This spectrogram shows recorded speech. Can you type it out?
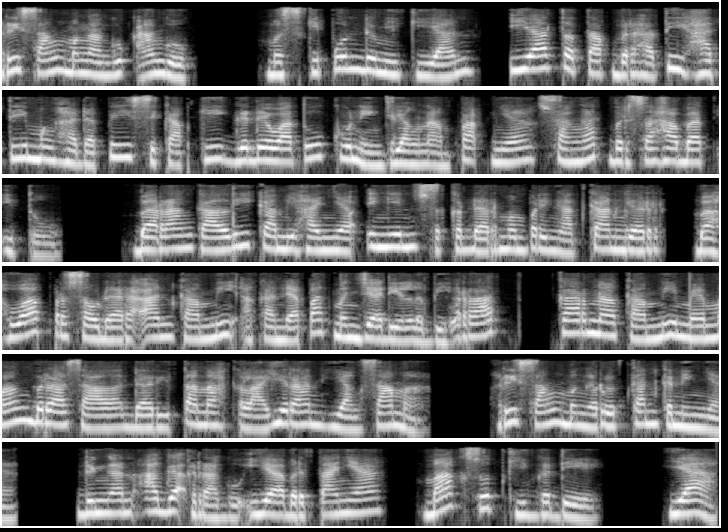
risang mengangguk-angguk. Meskipun demikian, ia tetap berhati-hati menghadapi sikap Ki Gedewatu Kuning yang nampaknya sangat bersahabat itu. Barangkali kami hanya ingin sekedar memperingatkan Ger, bahwa persaudaraan kami akan dapat menjadi lebih erat, karena kami memang berasal dari tanah kelahiran yang sama. Risang mengerutkan keningnya. Dengan agak ragu ia bertanya, maksud Ki Gede. Ya,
